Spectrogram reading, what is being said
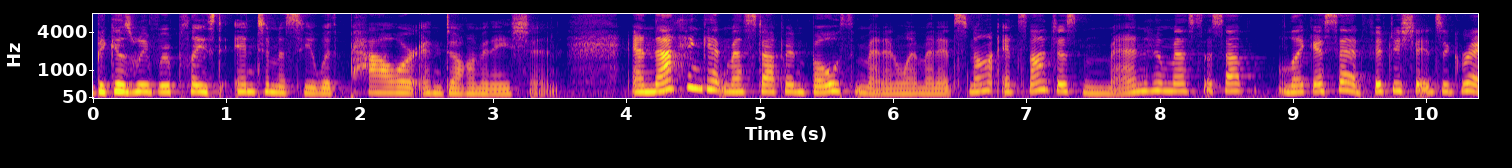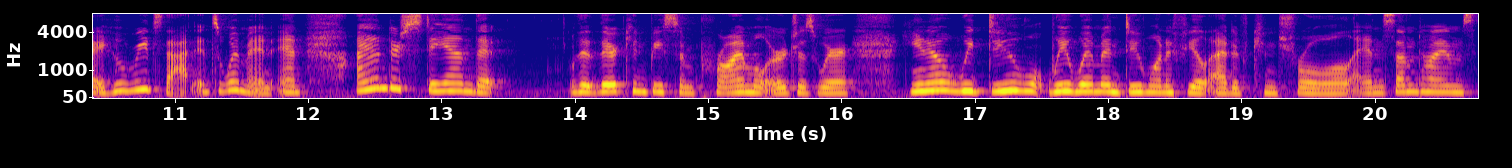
because we've replaced intimacy with power and domination. And that can get messed up in both men and women. It's not it's not just men who mess this up. Like I said, 50 shades of gray. Who reads that? It's women. And I understand that that there can be some primal urges where you know we do we women do want to feel out of control. And sometimes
